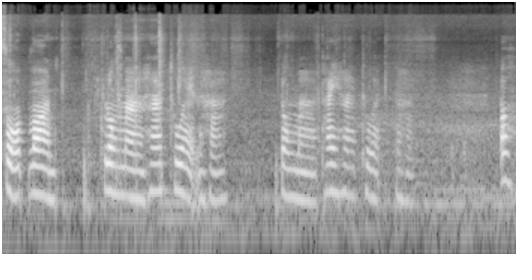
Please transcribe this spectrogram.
โฟร์วอนลงมาห้าถ้วยนะคะ ลงมาไพ่ห้าถ้วยนะคะโอ้โห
